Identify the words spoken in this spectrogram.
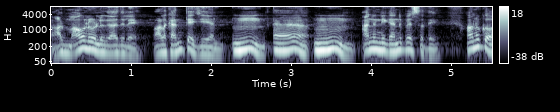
వాళ్ళు మామూలు వాళ్ళు కాదులే వాళ్ళకి అంతే చేయాలి అని నీకు అనిపిస్తుంది. అనుకో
